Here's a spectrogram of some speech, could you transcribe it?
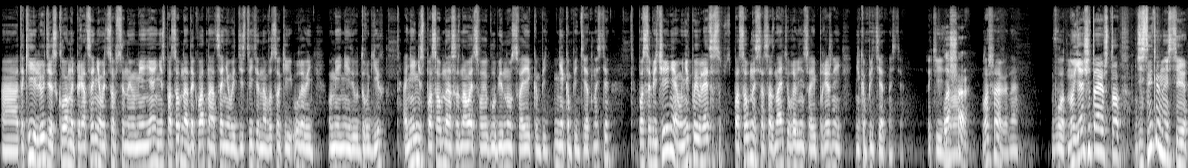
А, такие люди склонны переоценивать собственные умения, не способны адекватно оценивать действительно высокий уровень умений у других. Они не способны осознавать свою глубину своей компе- некомпетентности. После обучения у них появляется способность осознать уровень своей прежней некомпетентности. Такие дела. Лошары. Лошары, да. Вот. Но я считаю, что в действительности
